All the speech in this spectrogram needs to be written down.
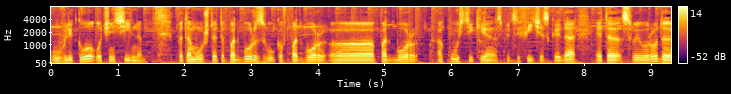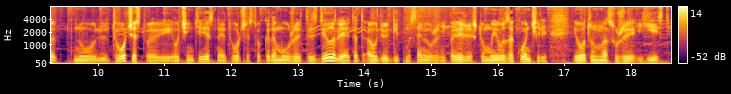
увлекло очень сильно, потому что это подбор звуков, подбор, э, подбор акустики специфической, да, это своего рода ну, творчество и очень интересное творчество. Когда мы уже это сделали, этот аудиогид, мы сами уже не поверили, что мы его закончили, и вот он у нас уже есть.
